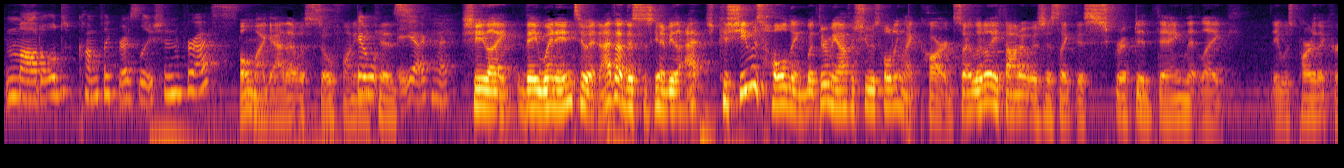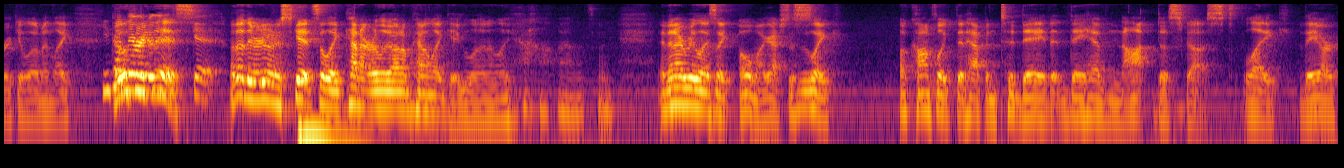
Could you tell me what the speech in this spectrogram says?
modeled conflict resolution for us. Oh my god, that was so funny because yeah, ahead. she like they went into it, and I thought this was gonna be like because she was holding. What threw me off is she was holding like cards, so I literally thought it was just like this scripted thing that like it was part of the curriculum and like You thought they were doing a this. skit. I thought they were doing a skit, so like kind of early on, I'm kind of like giggling and like, ah, wow, that's funny. And then I realized like, oh my gosh, this is like a conflict that happened today that they have not discussed. Like they are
